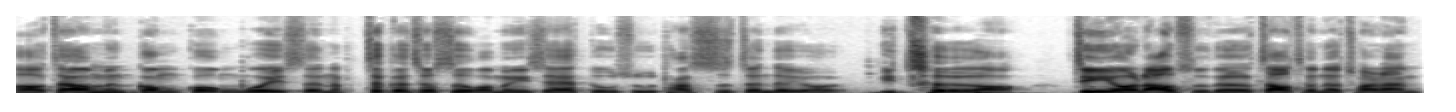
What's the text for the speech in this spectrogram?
哦，在我们公共卫生的、嗯、这个就是我们现在读书，它是真的有一册哦。经由老鼠的造成的传染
